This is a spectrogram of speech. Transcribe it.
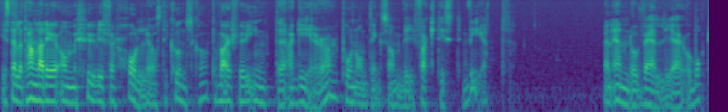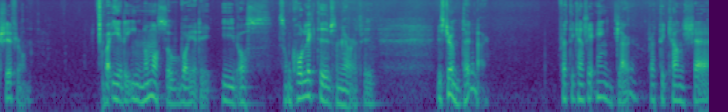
Istället handlar det om hur vi förhåller oss till kunskap. Varför vi inte agerar på någonting som vi faktiskt vet. Men ändå väljer att bortse ifrån. Vad är det inom oss och vad är det i oss som kollektiv som gör att vi, vi struntar i det där? För att det kanske är enklare. För att det kanske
